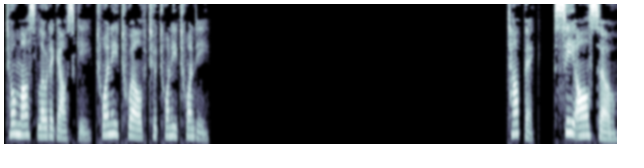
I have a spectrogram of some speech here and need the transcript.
Tomasz Łodygowski (2012–2020). Topic. See also.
